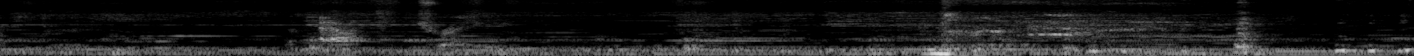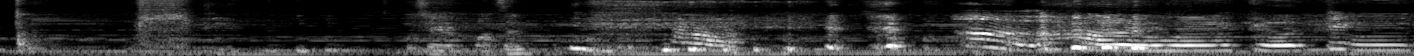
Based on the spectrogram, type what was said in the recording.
after. Aft tray. Watson. I wanna go down.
